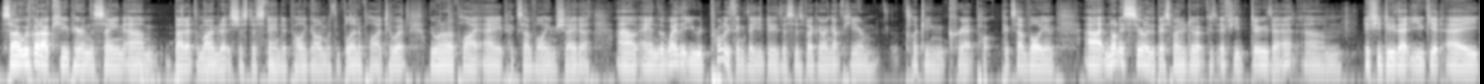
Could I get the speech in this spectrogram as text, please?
So we've got our cube here in the scene um, but at the moment it's just a standard polygon with a blend applied to it. We want to apply a pixar volume shader. Um, and the way that you would probably think that you do this is by going up here and clicking create pixar volume. Uh, not necessarily the best way to do it because if you do that um, if you do that you get a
